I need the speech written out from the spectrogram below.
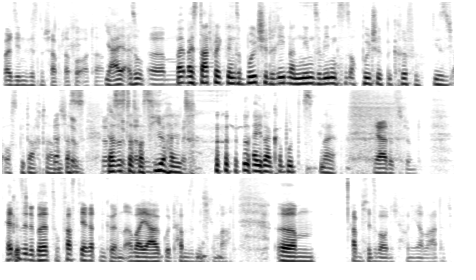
weil sie einen Wissenschaftler vor Ort haben. Ja, also ähm, bei, bei, Star Trek, wenn sie Bullshit reden, dann nehmen sie wenigstens auch Bullshit-Begriffe, die sie sich ausgedacht haben. Das, das, ist, das, das ist das, was hier halt leider kaputt ist. Naja. Ja, das stimmt. Hätten gut. sie eine Übersetzung fast hier retten können, aber ja, gut, haben sie nicht gemacht. Ähm, Habe ich jetzt aber auch nicht von ihnen erwartet.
